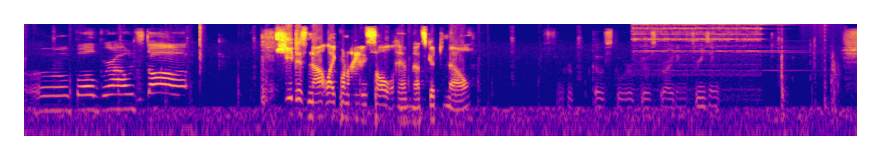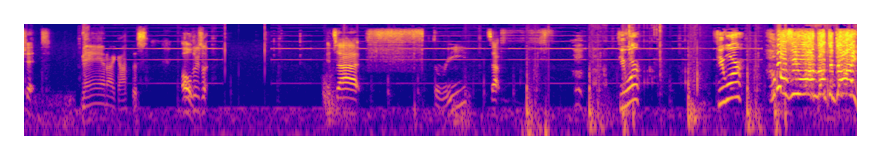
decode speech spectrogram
Oh, Paul Brown, stop. He does not like when I insult him. That's good to know. Ghost orb, ghost writing, freezing. Shit. Man, I got this. Oh, Oh, there's a. it's at three? It's at fewer, fewer. Oh, fewer! I'm about to die!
